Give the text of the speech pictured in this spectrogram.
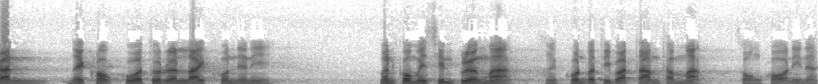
กันในครอบครัวตัวเรือนหลายคนอย่างนี้มันก็ไม่สิ้นเปลืองมาก คนปฏิบัติตามธรรมะสองข้อนี้นะ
